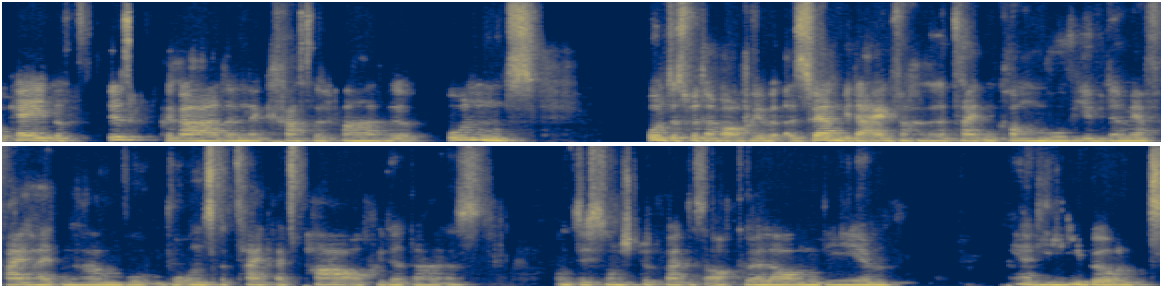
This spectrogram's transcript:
okay, das ist gerade eine krasse Phase und, und es wird aber auch, es werden wieder einfachere Zeiten kommen, wo wir wieder mehr Freiheiten haben, wo, wo unsere Zeit als Paar auch wieder da ist und sich so ein Stück weit das auch zu erlauben, die, ja, die Liebe und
